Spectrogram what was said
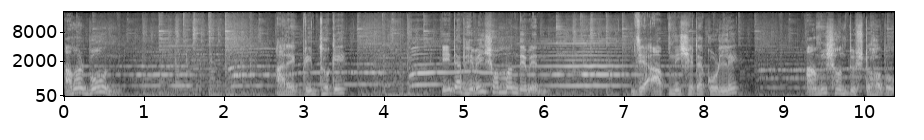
আমার বোন। আর এক বৃদ্ধকে এটা ভেবেই সম্মান দেবেন যে আপনি সেটা করলে আমি সন্তুষ্ট হব।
